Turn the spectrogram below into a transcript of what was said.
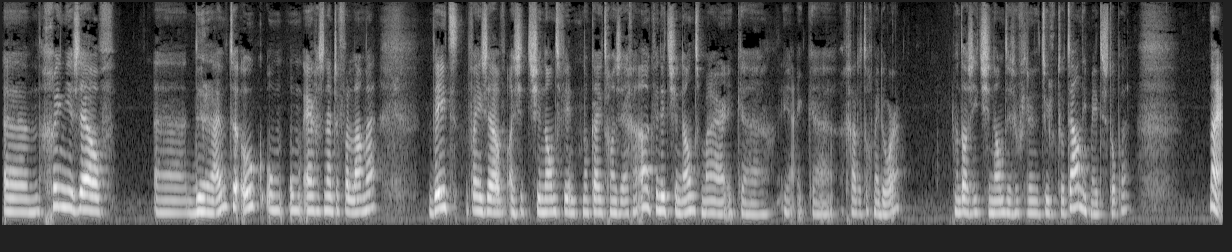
Um, gun jezelf de ruimte ook om, om ergens naar te verlangen weet van jezelf, als je het gênant vindt, dan kan je het gewoon zeggen: Oh, ik vind dit gênant, maar ik, uh, ja, ik uh, ga er toch mee door. Want als iets gênant is, hoef je er natuurlijk totaal niet mee te stoppen. Nou ja,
